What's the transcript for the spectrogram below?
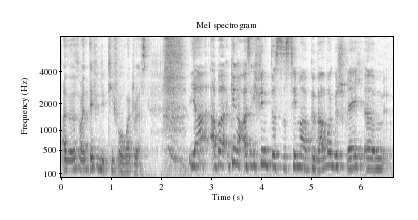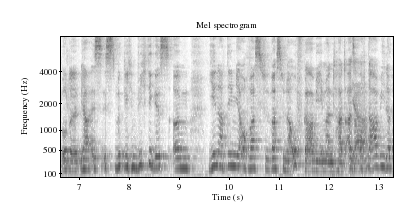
Also das war definitiv overdressed. Ja, aber genau, also ich finde, dass das Thema Bewerbergespräch ähm, oder ja, es ist wirklich ein wichtiges, ähm, je nachdem ja auch was, für- was für eine Aufgabe jemand hat. Also Ja. auch da wieder,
